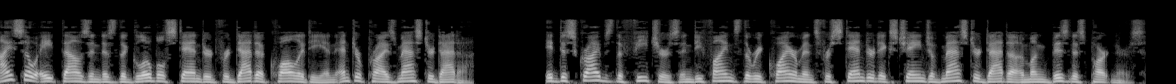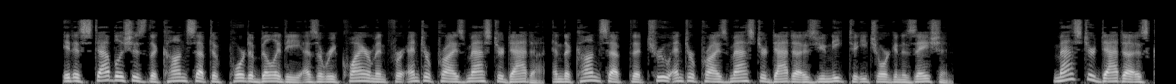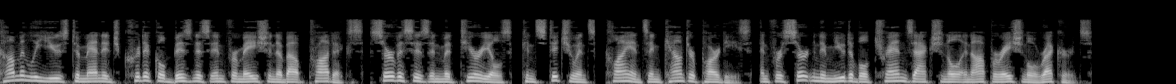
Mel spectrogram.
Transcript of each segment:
ISO 8000 is the global standard for data quality and enterprise master data. It describes the features and defines the requirements for standard exchange of master data among business partners. It establishes the concept of portability as a requirement for enterprise master data, and the concept that true enterprise master data is unique to each organization. Master data is commonly used to manage critical business information about products, services and materials, constituents, clients and counterparties, and for certain immutable transactional and operational records.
